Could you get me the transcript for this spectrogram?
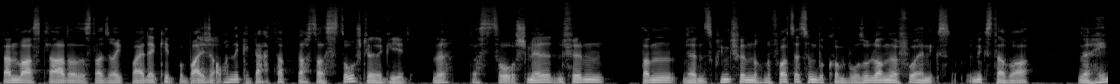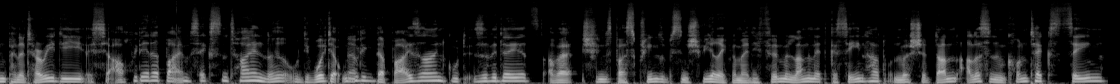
Dann war es klar, dass es da direkt weitergeht. Wobei ich auch nicht gedacht habe, dass das so schnell geht. Ne? Dass so schnell ein Film dann der Screenfilm noch eine Fortsetzung bekommt, wo so lange vorher nichts da war. Eine Hayden Panettiere, die ist ja auch wieder dabei im sechsten Teil, ne? Und die wollte ja unbedingt ja. dabei sein. Gut, ist sie wieder jetzt. Aber ich finde es bei Scream so ein bisschen schwierig, wenn man die Filme lange nicht gesehen hat und möchte dann alles in einem Kontext sehen.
